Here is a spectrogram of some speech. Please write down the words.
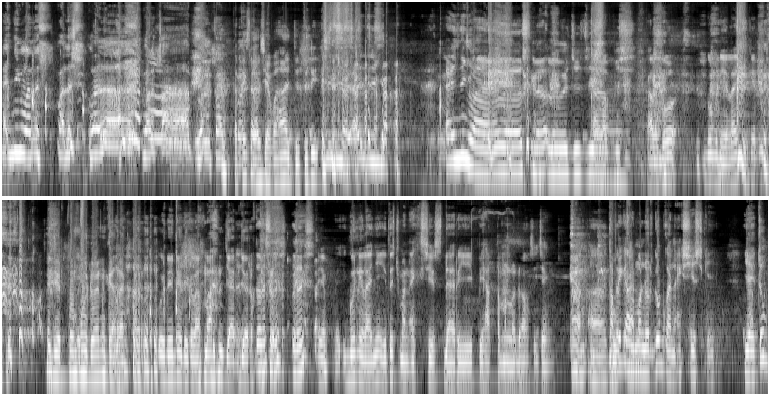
Anjing males, males, males, bangsat, bangsat. Katanya sama siapa aja tadi. Anjing, anjing males, gak lu jijik kalau habis. kalau gue gue menilai mungkin Anjir pembunuhan karakter. udah ini udah kelamaan jarjor Terus, terus, terus. ya, gue nilainya itu cuman excuse dari pihak temen lo doang sih ceng Tapi Bukan. kalau menurut gue bukan excuse Ki. Yaitu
